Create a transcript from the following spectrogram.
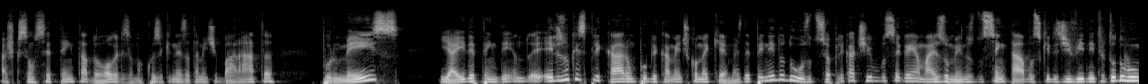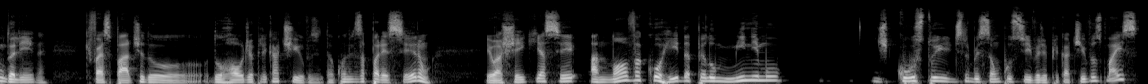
acho que são 70 dólares, é uma coisa que não é exatamente barata, por mês. E aí, dependendo. Eles nunca explicaram publicamente como é que é, mas dependendo do uso do seu aplicativo, você ganha mais ou menos dos centavos que eles dividem entre todo mundo ali, né? Que faz parte do, do hall de aplicativos. Então, quando eles apareceram, eu achei que ia ser a nova corrida pelo mínimo de custo e distribuição possível de aplicativos, mas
